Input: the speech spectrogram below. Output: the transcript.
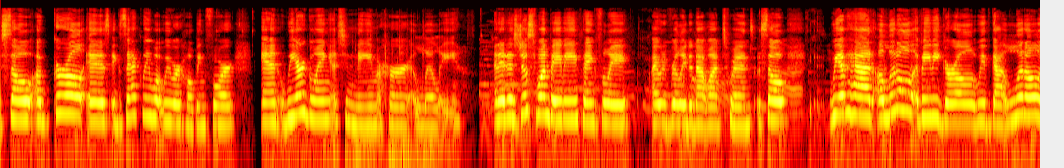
So a girl is exactly what we were hoping for and we are going to name her Lily. And it is just one baby, thankfully. I really did not want twins. So we have had a little baby girl. We've got little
